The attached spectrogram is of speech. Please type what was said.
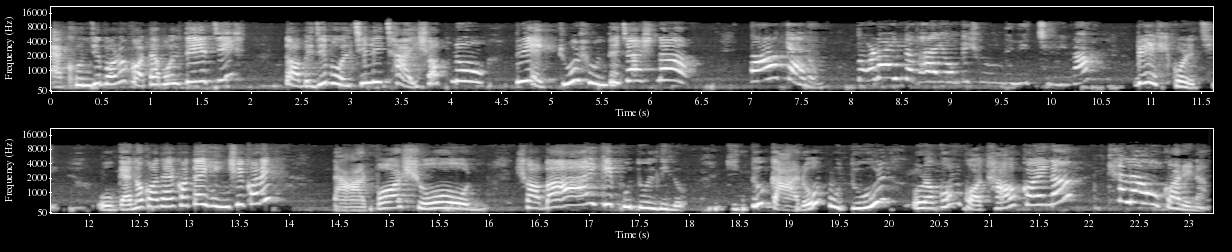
এখন যে বড় কথা বলতে এসেছিস তবে যে বলছিলি ছাই স্বপ্ন তুই একটুও শুনতে চাস না? তা কেন? তোরাই তো ভাই ওকে শুনতে দিচ্ছিলি না? বেশ করেছি। ও কেন কথায় কথায় হিংসে করে? তারপর শোন সবাইকে পুতুল দিল। কিন্তু কারও পুতুল ওরকম কথাও কয় না খেলাও করে না।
